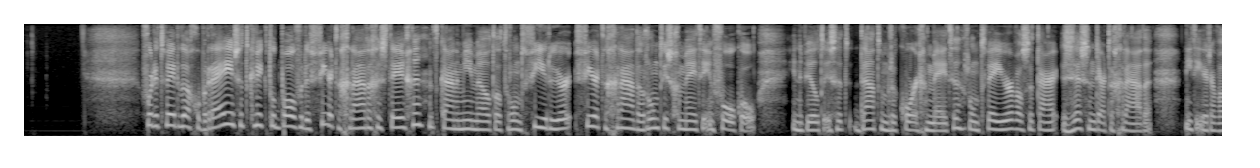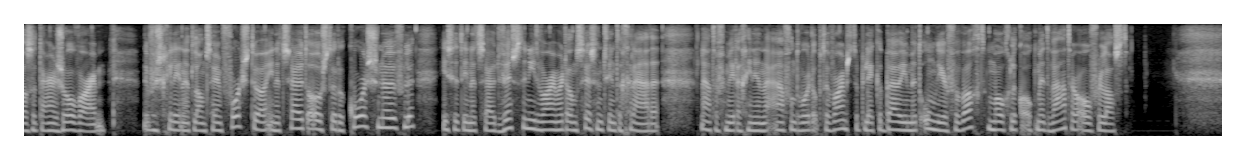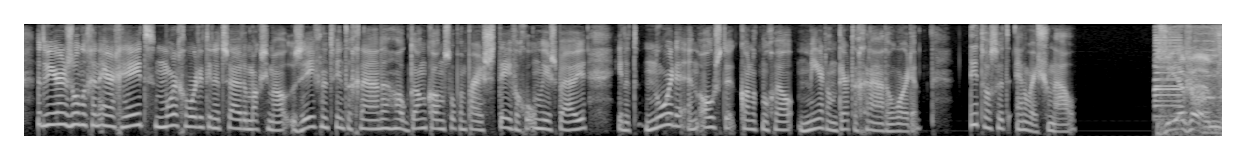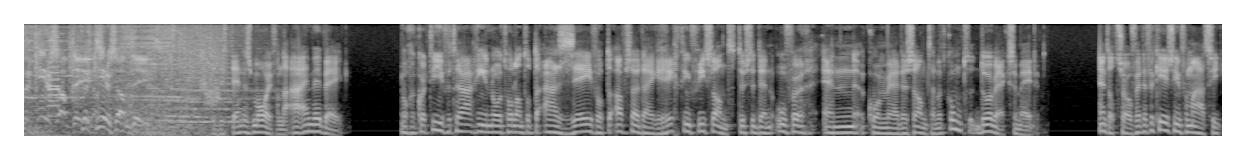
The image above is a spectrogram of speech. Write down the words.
Voor de tweede dag op rij is het kwik tot boven de 40 graden gestegen. Het KNMI meldt dat rond 4 uur 40 graden rond is gemeten in Volkel. In de beeld is het datumrecord gemeten. Rond 2 uur was het daar 36 graden. Niet eerder was het daar zo warm. De verschillen in het land zijn fors. Terwijl in het zuidoosten record sneuvelen... is het in het zuidwesten niet warmer dan 26 graden. Later vanmiddag in de avond worden op de warmste plekken buien met onweer verwacht. Mogelijk ook met wateroverlast. Het weer zonnig en erg heet. Morgen wordt het in het zuiden maximaal 27 graden. Ook dan kans op een paar stevige onweersbuien. In het noorden en oosten kan het nog wel meer dan 30 graden worden. Dit was het NOS Journaal. ZFM, verkeersupdate. verkeersupdate. Dit is Dennis Mooij van de ANWB. Nog een kwartier vertraging in Noord-Holland op de A7 op de afsluitdijk richting Friesland... tussen Den Oever en Zand. En dat komt door werkzaamheden. En tot zover de verkeersinformatie.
